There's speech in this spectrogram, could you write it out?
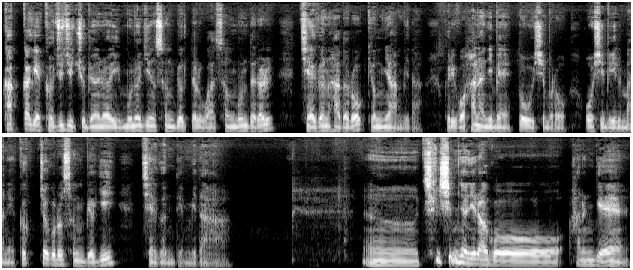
각각의 거주지 주변의 무너진 성벽들과 성문들을 재건하도록 격려합니다. 그리고 하나님의 도우심으로 52일 만에 극적으로 성벽이 재건됩니다. 어, 70년이라고 하는 게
